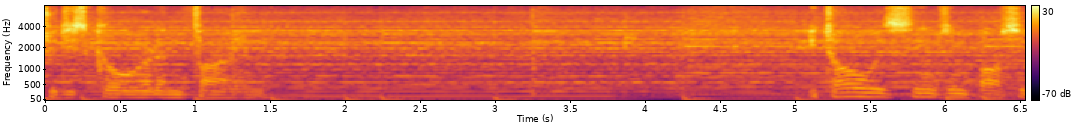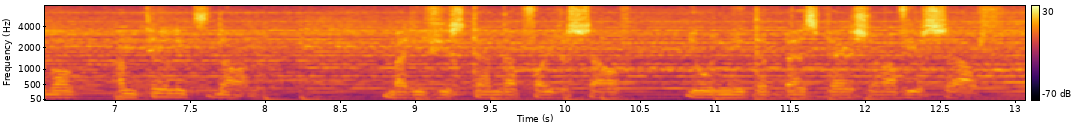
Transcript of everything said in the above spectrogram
To discover and find. It always seems impossible until it's done. But if you stand up for yourself, you will meet the best version of yourself.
